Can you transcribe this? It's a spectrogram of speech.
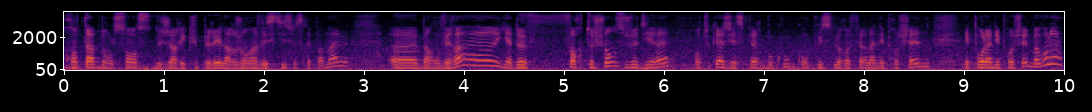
Rentable dans le sens déjà récupérer l'argent investi, ce serait pas mal. Euh, bah, on verra. Il y a de fortes chances, je dirais. En tout cas, j'espère beaucoup qu'on puisse le refaire l'année prochaine. Et pour l'année prochaine, bah voilà.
